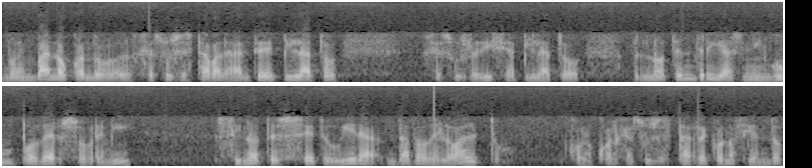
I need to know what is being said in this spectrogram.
no en vano, cuando Jesús estaba delante de Pilato, Jesús le dice a Pilato, no tendrías ningún poder sobre mí si no te, se te hubiera dado de lo alto. Con lo cual Jesús está reconociendo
